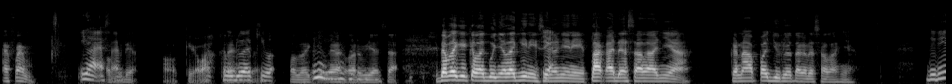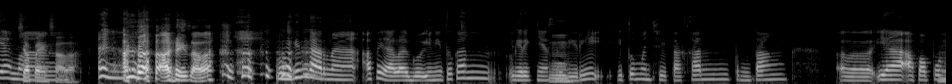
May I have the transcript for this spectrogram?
FM, Iya, oh, FM. dia. Oke, wah 42 keren. keren. kilo. 42 kilo ya, luar biasa. Kita lagi ke lagunya lagi nih, Ya. singlenya nih, tak ada salahnya. Kenapa judulnya tak ada salahnya? Jadi emang Siapa yang salah? ada yang salah? mungkin karena apa ya lagu ini tuh kan liriknya Hmm. sendiri itu menceritakan tentang eh, ya Hmm. apa pun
